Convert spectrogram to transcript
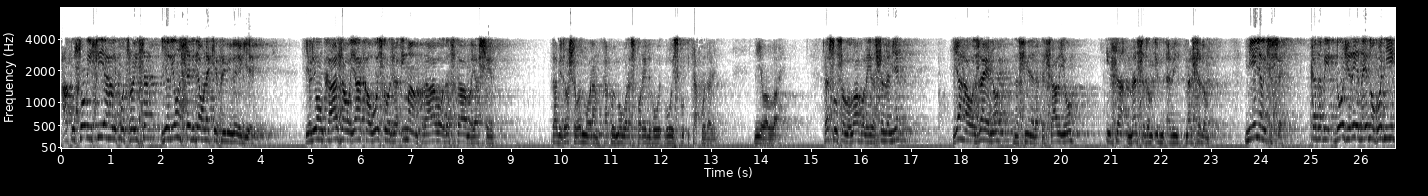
Ako su ovi svi jahali po trojica, je li on sebi dao neke privilegije? Je li on kazao ja kao vojskovođa imam pravo da stalno jašim da bi došao odmoran kako bi mogu rasporediti vojsku i tako dalje. Nije vallahi. Rasul sallallahu alaihi wa sallam je jahao zajedno na smjene dakle Saliju i sa Mersadom ibn Abi Mersadom. Mijenjali su se. Kada bi dođe red na jednog od njih,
